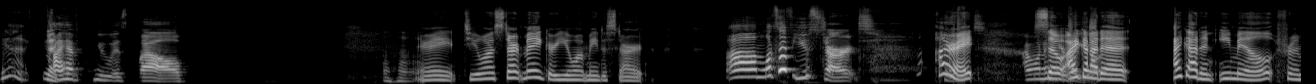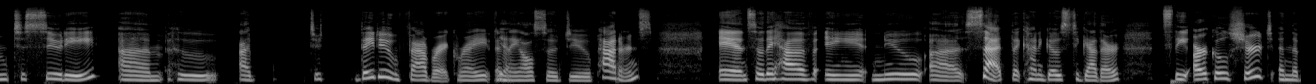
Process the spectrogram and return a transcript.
Yeah. Good. I have two as well. Mhm. All right. Do you want to start, Meg, or you want me to start? Um, let's have you start. All right. I wanna so I got yours. a I got an email from Tessuti, um, who I t- they do fabric, right? And Yeah. they also do patterns. And so they have a new uh, set that kind of goes together. It's the Arkie shirt and the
